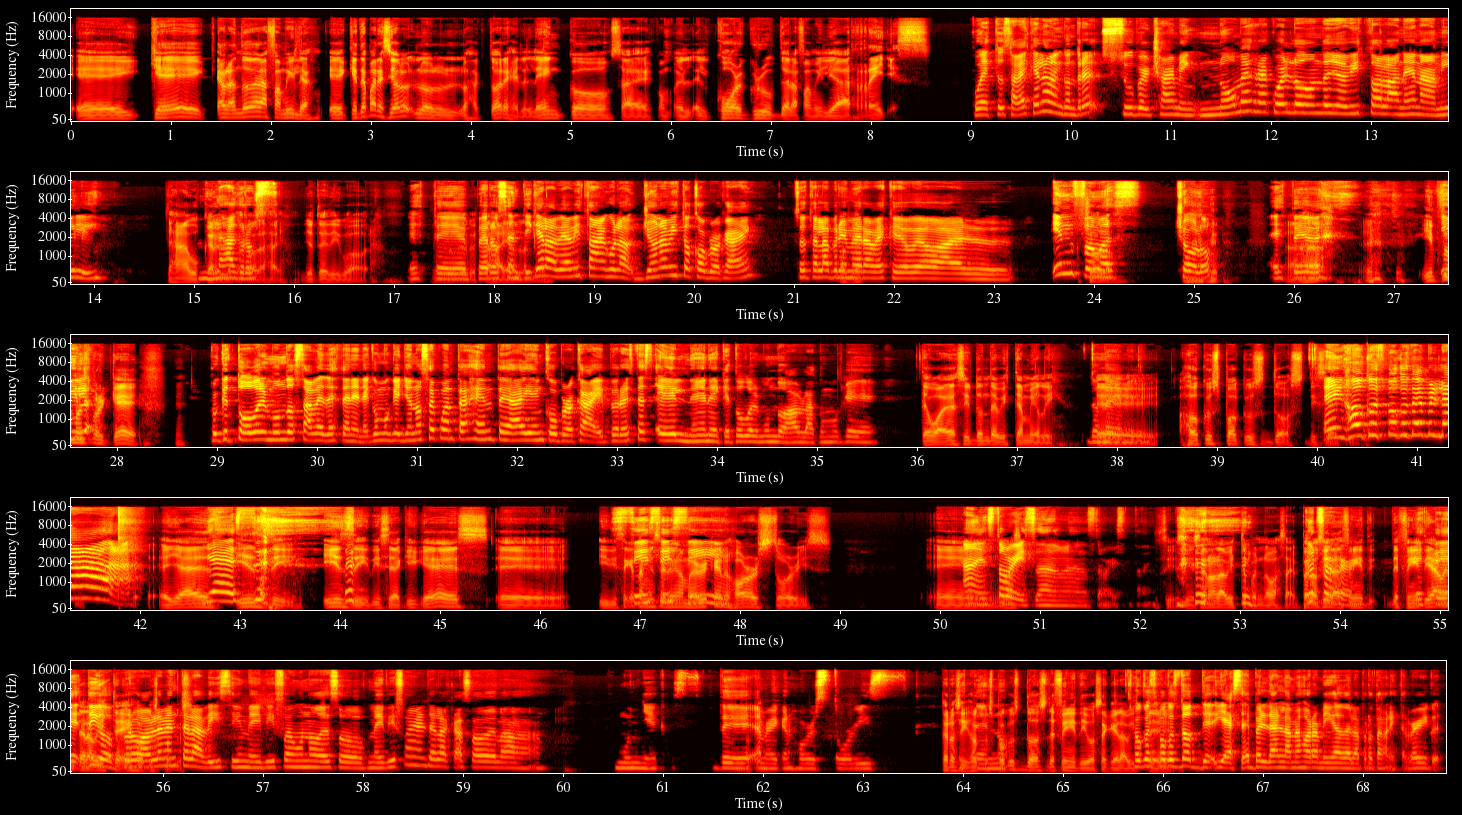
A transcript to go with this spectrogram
Eh, que, hablando de la familia, eh, ¿qué te pareció lo- lo- los actores, el elenco, ¿sabes? El, el core group de la familia Reyes? Pues tú sabes que los encontré super charming. No me recuerdo dónde yo he visto a la nena, a Millie. Déjame buscar Milagros. Yo te digo ahora. Este, pero sentí que la había visto en algún lado. Yo no he visto Cobra Kai. Esta es la primera vez que yo veo al infamous Cholo. Este. Infamous, lo- ¿por qué? Porque todo el mundo sabe de este nene. Como que yo no sé cuánta gente hay en Cobra Kai, pero este es el nene que todo el mundo habla. Como que. Te voy a decir dónde viste a Millie. ¿Dónde Eh, Millie? Hocus Pocus 2, dice. En Hocus Pocus de verdad. Ella es Yes. Izzy. Izzy, dice aquí que es. eh, y dice que Sí, también sí, salió en American. Horror Stories. Eh, Ah, en no Stories. en Stories. sí, si esa no la viste, pues no vas a ver. Pero sí, definitivamente Este, la digo, viste. probablemente la vi, sí. Maybe fue uno de esos. Maybe fue el de la casa de las muñecas de Ok. American Horror Stories. Pero sí, este, Hocus no. Pocus 2, definitivo, sé que la viste. Hocus Pocus 2, de- yes, es verdad, es la mejor amiga de la protagonista. Very good.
